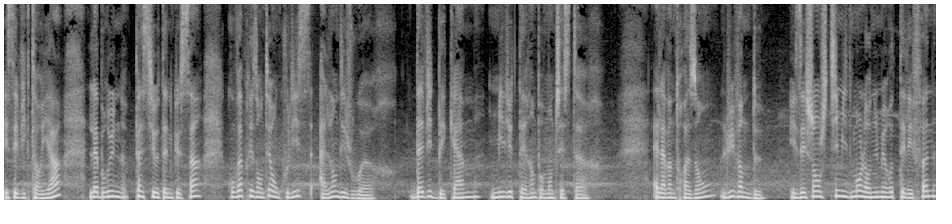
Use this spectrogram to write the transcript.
Et c'est Victoria, la brune pas si hautaine que ça, qu'on va présenter en coulisses à l'un des joueurs. David Beckham, milieu de terrain pour Manchester. Elle a 23 ans, lui 22. Ils échangent timidement leur numéro de téléphone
